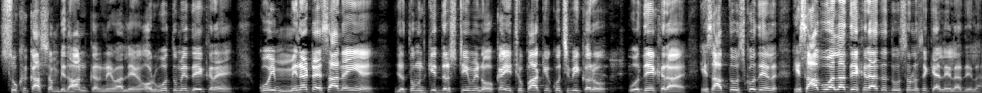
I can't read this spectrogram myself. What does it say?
सुख का संविधान करने वाले हैं, और वो तुम्हें देख रहे हैं। कोई मिनट ऐसा नहीं है जो तुम उनकी दृष्टि में नो कहीं छुपा के कुछ भी करो, वो देख रहा है। हिसाब तो उसको दे, हिसाब वाला देख रहा है तो दूसरों से क्या लेला देला।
